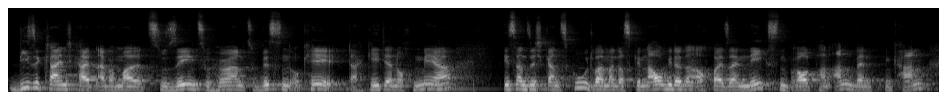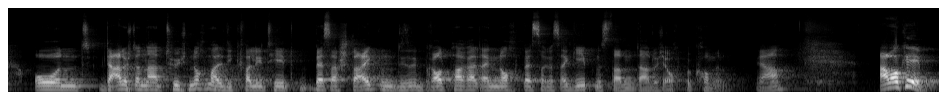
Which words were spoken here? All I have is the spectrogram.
diese Kleinigkeiten einfach mal zu sehen, zu hören, zu wissen, okay, da geht ja noch mehr, ist an sich ganz gut, weil man das genau wieder dann auch bei seinen nächsten Brautpaaren anwenden kann und dadurch dann natürlich nochmal die Qualität besser steigt und diese Brautpaare halt ein noch besseres Ergebnis dann dadurch auch bekommen. Ja? Aber okay,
